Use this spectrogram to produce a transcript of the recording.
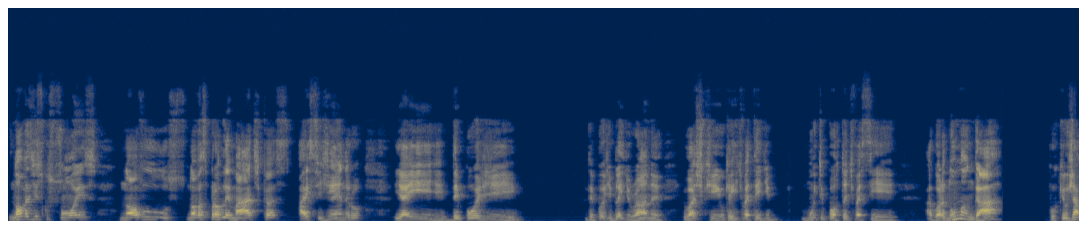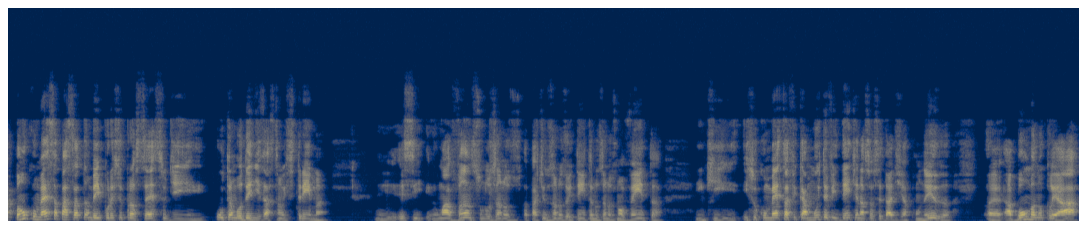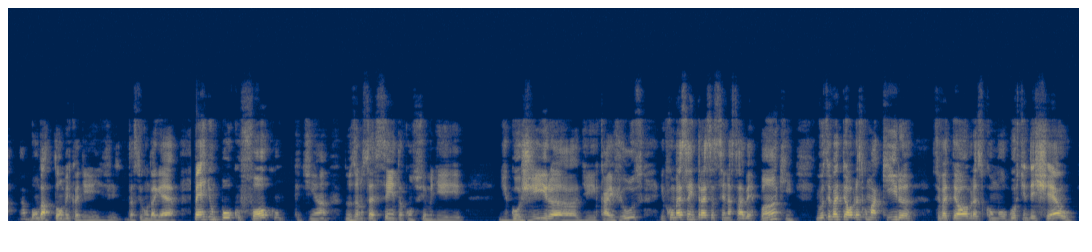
novas discussões, novos, novas problemáticas a esse gênero. E aí, depois de, depois de Blade Runner, eu acho que o que a gente vai ter de muito importante vai ser agora no mangá, porque o Japão começa a passar também por esse processo de ultramodernização extrema, esse um avanço nos anos a partir dos anos 80, nos anos 90, em que isso começa a ficar muito evidente na sociedade japonesa, é, a bomba nuclear, a bomba atômica de, de, da Segunda Guerra, perde um pouco o foco que tinha nos anos 60 com os filmes de, de Gojira, de Kaijus, e começa a entrar essa cena cyberpunk, e você vai ter obras como Akira, você vai ter obras como Ghost in the Shell,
